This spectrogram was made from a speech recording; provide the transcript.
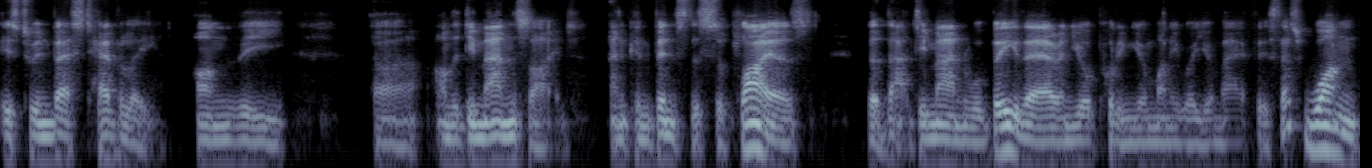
is to invest heavily on the uh, on the demand side and convince the suppliers that that demand will be there and you're putting your money where your mouth is. That's one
